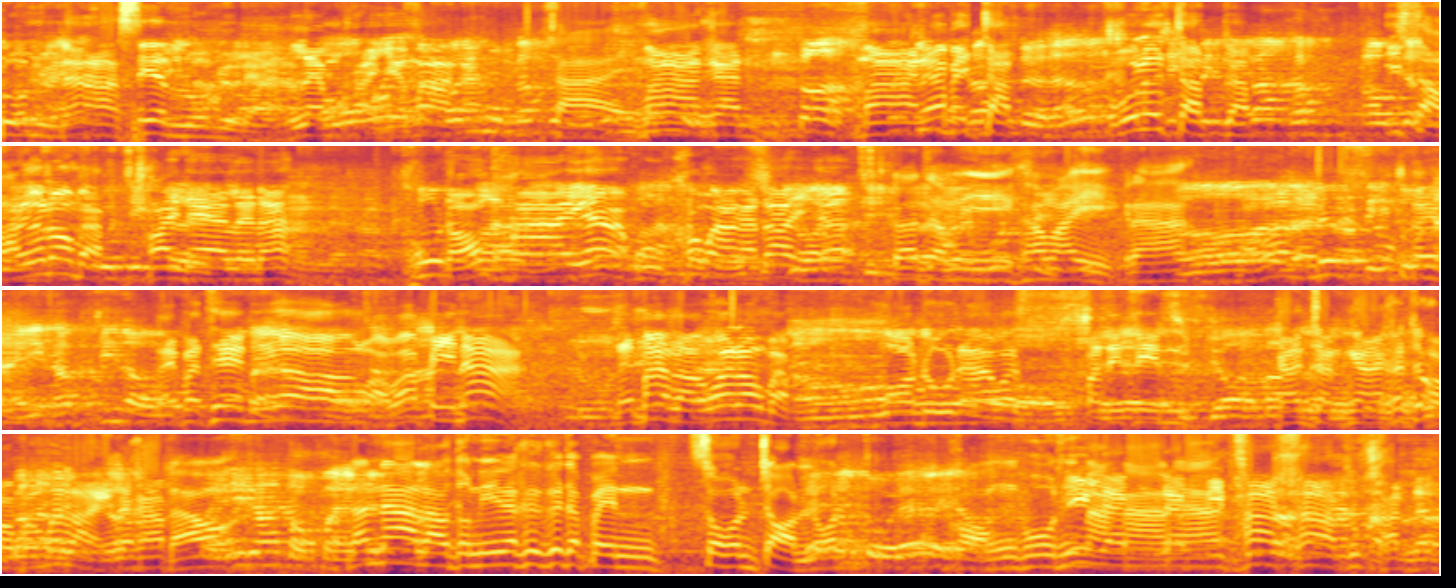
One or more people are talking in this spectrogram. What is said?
รวมอยู่นะอาเซียนรวมอยู่เนี่ยแรมขายเยอะมากนะใช่มากันมาแล้วไปจัดโอ้โหแล้วจัดแบบอีสานก็ต้องแบบชายแดนเลยนะ น้องคายอะบุกเข้ามากันได้เยอะก็จะมีเข้ามาอีกนะเออแล้วเลือกสีตัวไหนครับที่เราในประเทศนี้ก็แบบว่าปีหน้า ในบ้านเราก็ต้องแบบรอดูนะว่าปฏิทินการจัดงานเขาจะออกมาเมื่อไหร่นะครับ แล้วที่ท่านต่อไปด้านหน้าเราตรงนี้นะคือก็จะเป็นโซนจอดรถของผู้ที่นี่มาแรมงานแรมนะมีผ้าคาดทุกคันนะ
